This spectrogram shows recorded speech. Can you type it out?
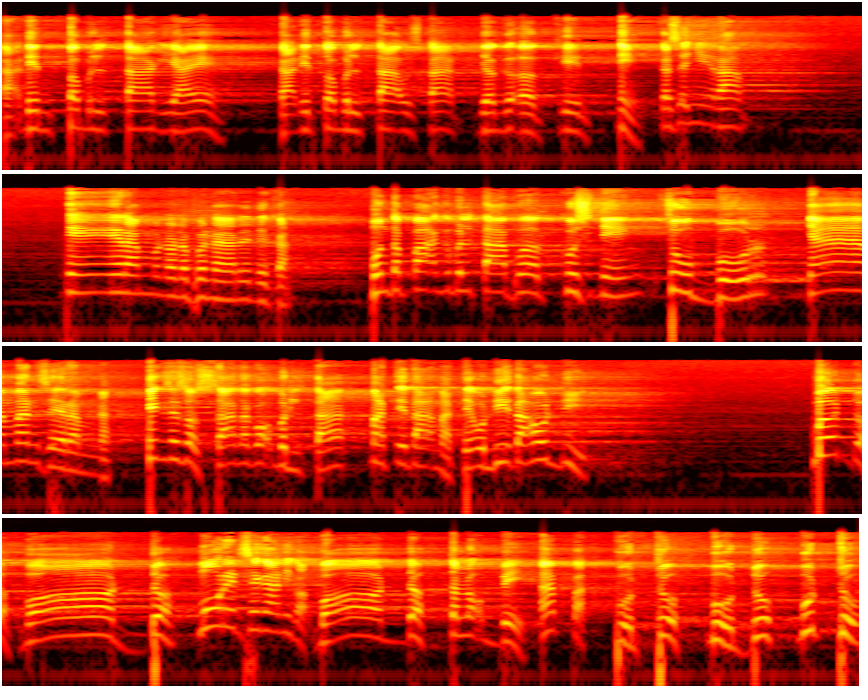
Kak din kiai kak dito belta ustad jaga akin. Nih kasih nyiram. Nyiram mana benar itu kak mun tepak ke belta bagus nih. Subur nyaman seram nah. King sesosat kok belta mati tak mati odi tak odi. Bodoh bodoh. Murid saya nih kok. Bodoh telok B. Apa? Buduh buduh buduh.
